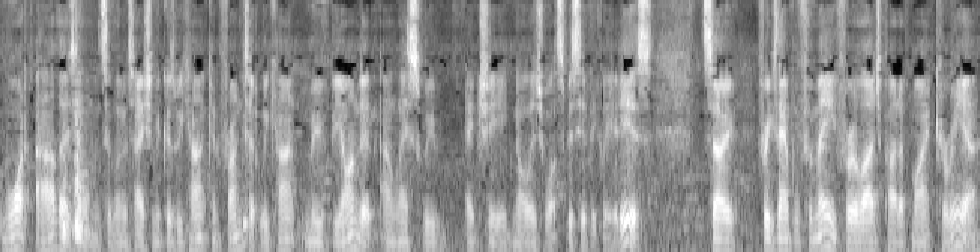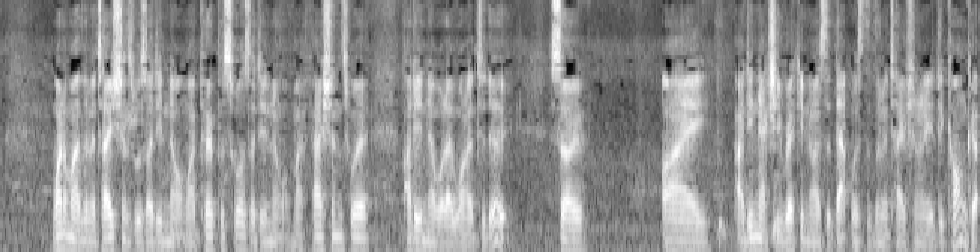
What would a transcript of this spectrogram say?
What are those elements of limitation? Because we can't confront it, we can't move beyond it unless we actually acknowledge what specifically it is. So, for example, for me, for a large part of my career, one of my limitations was I didn't know what my purpose was, I didn't know what my passions were, I didn't know what I wanted to do. So I, I didn't actually recognize that that was the limitation I needed to conquer.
